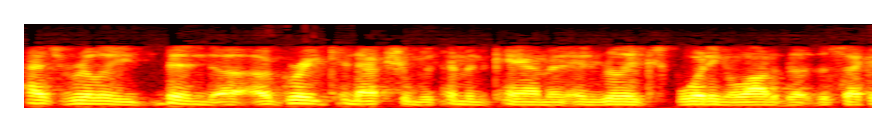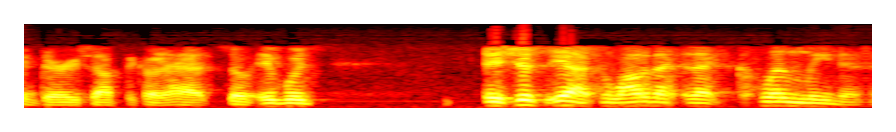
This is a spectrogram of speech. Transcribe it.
has really been a, great connection with him and Cam and, and really exploiting a lot of the, the secondary South Dakota had. So it was, it's just, yeah, it's a lot of that, that cleanliness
